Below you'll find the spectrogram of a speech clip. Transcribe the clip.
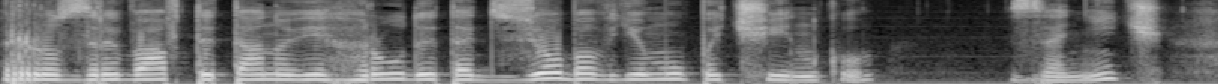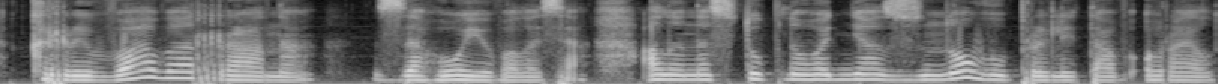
розривав титанові груди та дзьобав йому печінку. За ніч кривава рана загоювалася, але наступного дня знову прилітав орел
